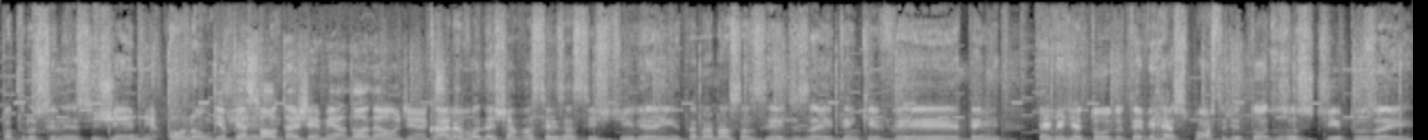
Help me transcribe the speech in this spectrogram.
patrocinense geme ou não. E geme. o pessoal tá gemendo ou não, Jackson? Cara, eu vou deixar vocês assistirem aí, tá nas nossas redes aí, tem que ver, tem, teve de tudo, teve resposta de todos os tipos aí.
